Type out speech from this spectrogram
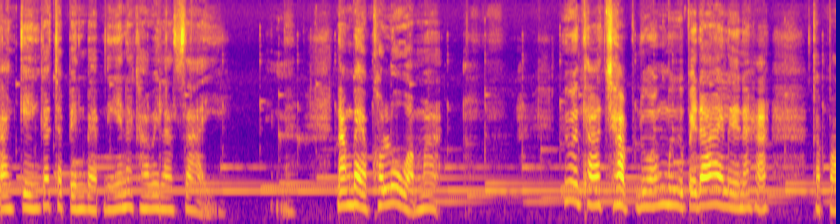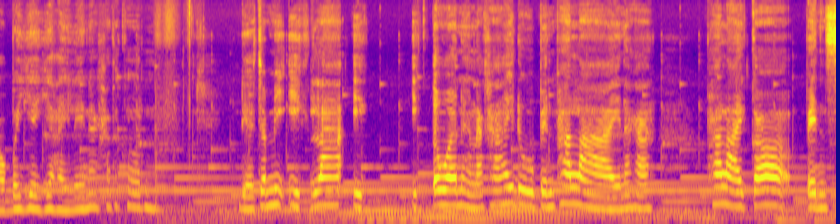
กางเกงก็จะเป็นแบบนี้นะคะ เวลาใส่นไหมนางแบบเขาหลวมอะ่ะพี่วันทาจับล้วงมือไปได้เลยนะคะ กระเป๋าใบใหญ่ ๆ เลยนะคะ ทุกคน เดี๋ยวจะมีอีกลาอีกอีกตัวหนึ่งนะคะ ให้ดูเป็นผ้าลายนะคะ ผ้าลายก็เป็นเซ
